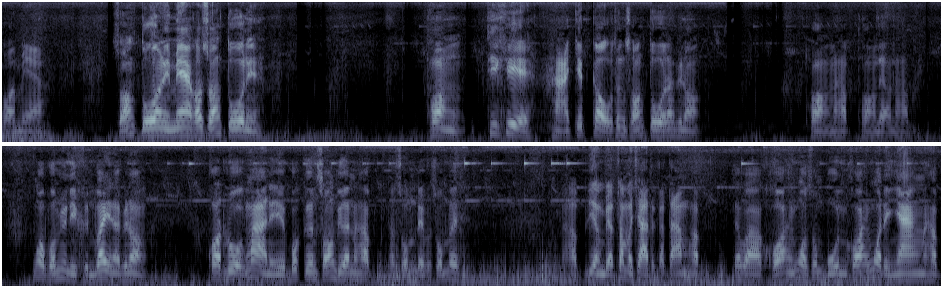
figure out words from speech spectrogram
พอแม่สองตัวนี่แม่เขาสองตัวนี่ท้องที่เคหาเจ็ดเก่าทั้งสองตัวนะพี่น้องท้องนะครับท้องแล้วนะครับงวผมอยู่นี่ขึ้นไว้นะพี่น้องคลอดลูกออกมานี่บ่เกินสองเดือนนะครับ ผสมได้ผสมเลยนะครับเลี้ยงแบบธรรมชาติก็ตามครับ แต่ว่าขอให้งวสมบูรณ์ขอให้งวได้ยางนะครับ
